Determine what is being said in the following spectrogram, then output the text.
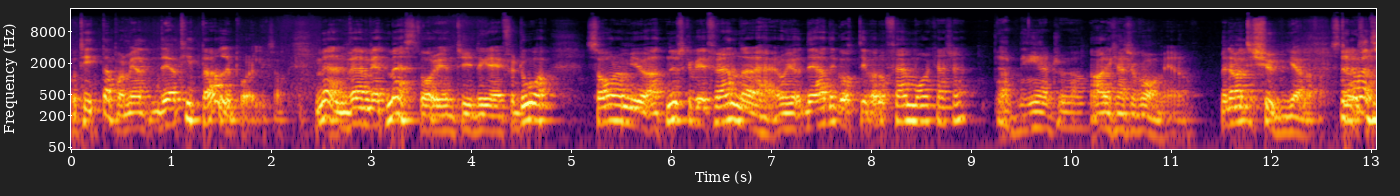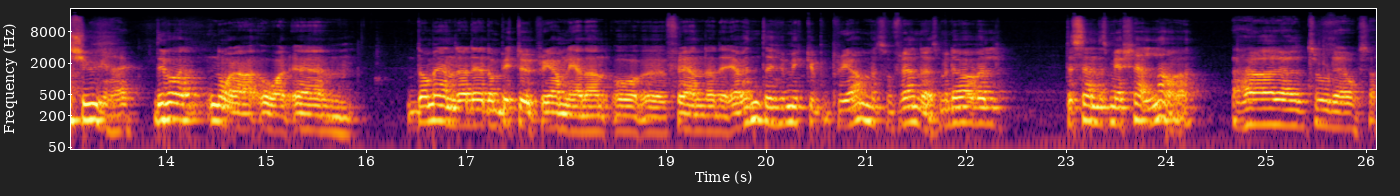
att titta på. Men jag, jag tittar aldrig på det. Liksom. Men Vem vet mest var ju en tydlig grej. För då sa de ju att nu ska vi förändra det här. Och det hade gått i vadå, fem år kanske? Ja, mer tror jag. Ja, det kanske var mer då. Men det var inte 20 i alla fall. Nej, det var inte 20 nej. Det var några år. ehm, De ändrade, de bytte ut programledaren och eh, förändrade. Jag vet inte hur mycket på programmet som förändrades. Men det var väl... Det sändes mer sällan va? Ja, jag tror det också.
